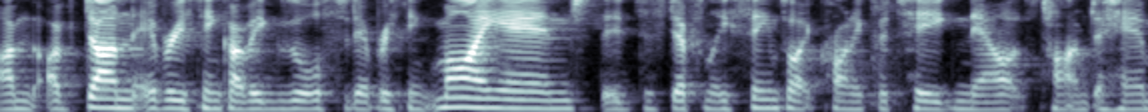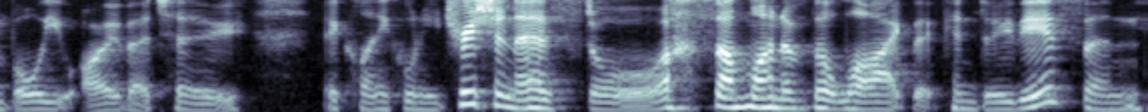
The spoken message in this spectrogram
I'm, I've done everything, I've exhausted everything my end. It just definitely seems like chronic fatigue. Now it's time to handball you over to a clinical nutritionist or someone of the like that can do this. And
